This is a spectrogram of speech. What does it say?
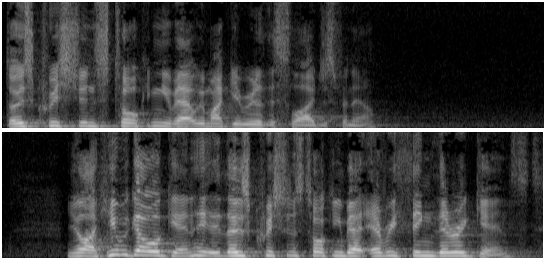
Those Christians talking about, we might get rid of this slide just for now. You're like, here we go again. Those Christians talking about everything they're against,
